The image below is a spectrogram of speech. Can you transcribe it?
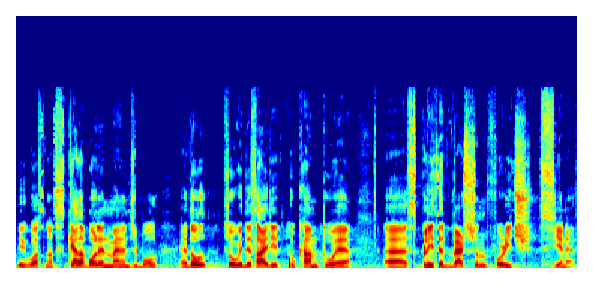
This was not scalable and manageable at all. So we decided to come to a splitted version for each CNF.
